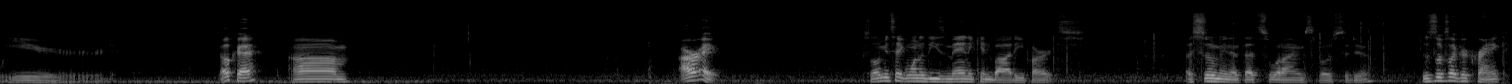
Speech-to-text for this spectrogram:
Weird. Okay. Um. Alright. So let me take one of these mannequin body parts. Assuming that that's what I'm supposed to do. This looks like a crank.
